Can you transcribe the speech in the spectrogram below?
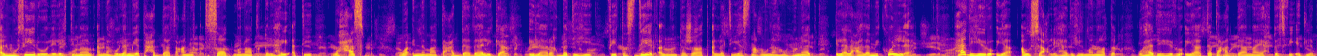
المثير للاهتمام أنه لم يتحدث عن اقتصاد مناطق الهيئة وحسب، وإنما تعدى ذلك إلى رغبته في تصدير المنتجات التي يصنعونها هناك إلى العالم كله. هذه رؤية أوسع لهذه المناطق، وهذه الرؤية تتعدى ما يحدث في إدلب.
